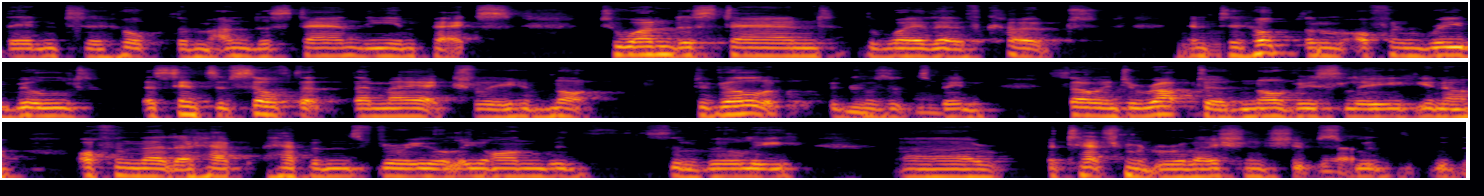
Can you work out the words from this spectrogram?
then to help them understand the impacts to understand the way they've coped mm. and to help them often rebuild a sense of self that they may actually have not developed because mm-hmm. it's been so interrupted. And obviously, you know, often that hap- happens very early on with sort of early uh, attachment relationships yeah. with, with,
